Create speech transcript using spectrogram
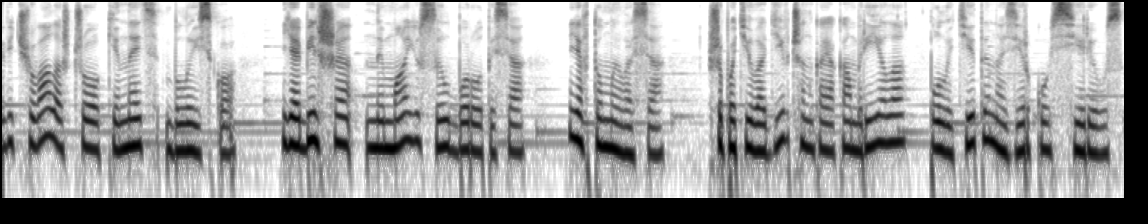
відчувала, що кінець близько. Я більше не маю сил боротися. Я втомилася, шепотіла дівчинка, яка мріяла полетіти на зірку Сіріус.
